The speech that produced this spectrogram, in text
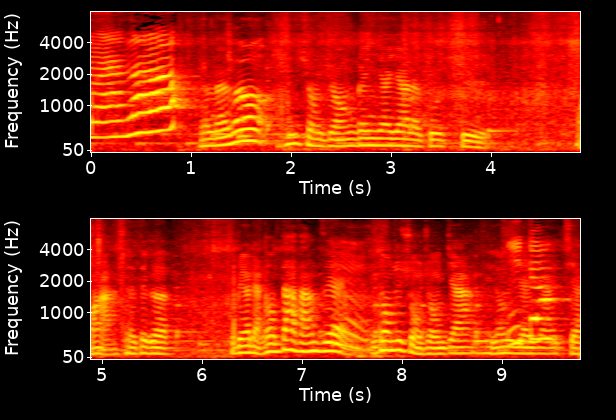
来喽，要来喽！是熊熊跟丫丫的故事。哇，在这个这边有两栋大房子哎，一栋是熊熊家，一栋是丫丫家。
